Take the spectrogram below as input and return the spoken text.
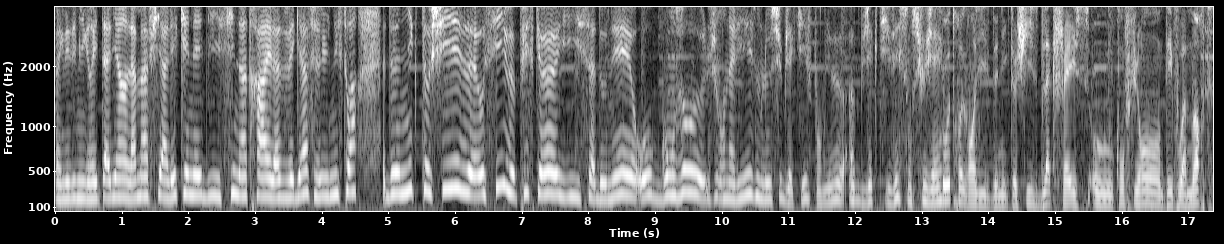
Avec les immigrés italiens, la mafia, les Kennedy, Sinatra et Las Vegas, une histoire de Nick Toshis aussi, puisqu'il s'adonnait au gonzo journalisme, le subjectif, pour mieux objectiver son sujet. Autre grand livre de Nick Toshis, Blackface, au confluent des voix mortes.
